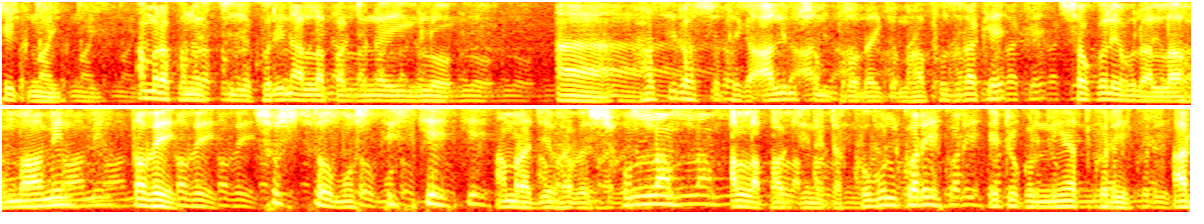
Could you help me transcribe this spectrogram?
ঠিক নয়। আমরা কোনো স্টেজে করি না, আল্লাহ পাক জন্য এইগুলো হাসি রহস্য থেকে আলিম সম্প্রদায়কে মাহফুজ রাখে। সকলে বলে আল্লাহ আমিন। তবে সুস্থ মস্তিষ্কে আমরা যেভাবে শুনলাম, আল্লাহ পাক যেন এটা কবুল করে। এটুকু নিয়াত করে। আর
